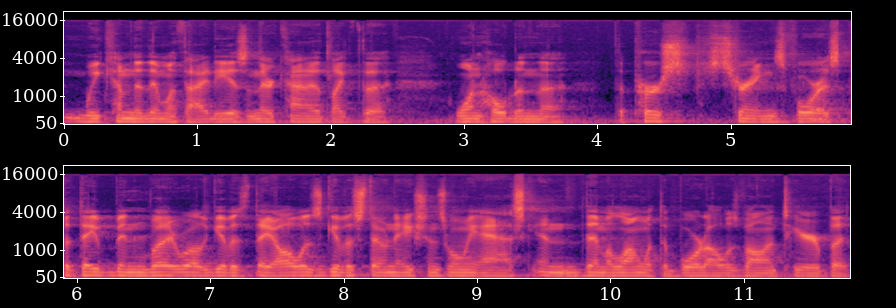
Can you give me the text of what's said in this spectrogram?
we come to them with ideas and they're kind of like the one holding the, the purse strings for us. But they've been very well to give us, they always give us donations when we ask and them along with the board always volunteer. But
